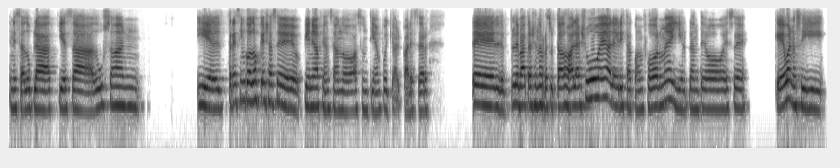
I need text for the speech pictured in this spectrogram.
en esa dupla Chiesa Dusan y el 3-5-2 que ya se viene afianzando hace un tiempo y que al parecer eh, le va trayendo resultados a la Juve, Alegre está conforme y el planteo ese que bueno, si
